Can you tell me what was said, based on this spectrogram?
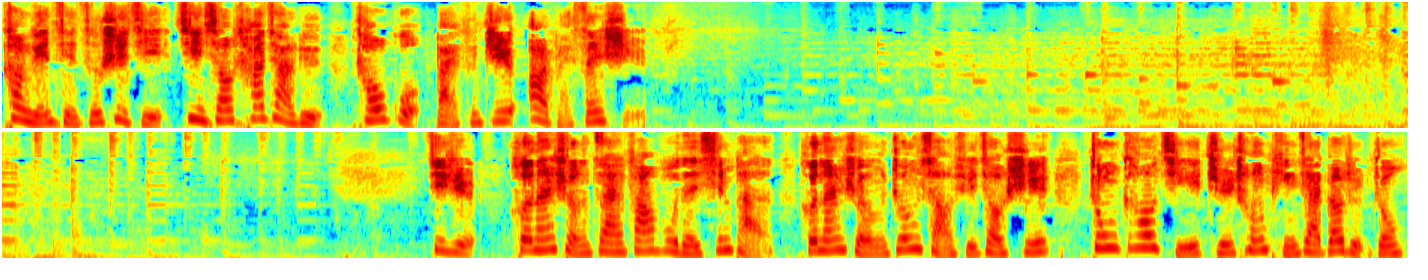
抗原检测试剂进销差价率超过百分之二百三十。近日，河南省在发布的新版《河南省中小学教师中高级职称评价标准》中，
